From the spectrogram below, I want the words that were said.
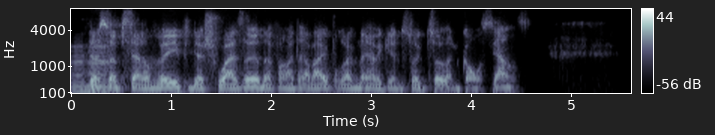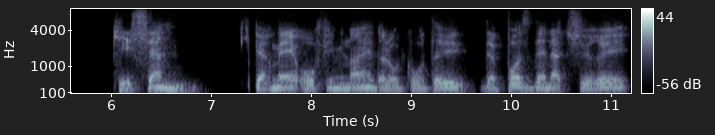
de mm-hmm. s'observer puis de choisir de faire un travail pour revenir avec une structure, une conscience qui est saine, qui permet au féminin de l'autre côté de ne pas se dénaturer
